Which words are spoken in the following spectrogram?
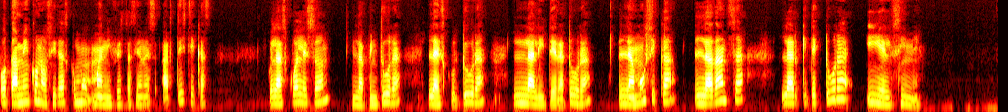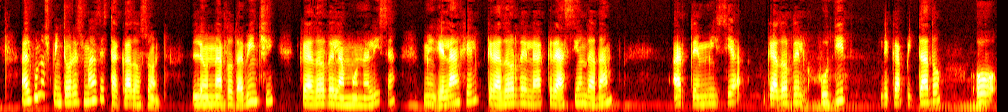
o también conocidas como manifestaciones artísticas, las cuales son la pintura, la escultura, la literatura, la música, la danza, la arquitectura y el cine. Algunos pintores más destacados son Leonardo da Vinci, creador de la Mona Lisa, Miguel Ángel, creador de la creación de Adán, Artemisia, creador del Judith decapitado o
